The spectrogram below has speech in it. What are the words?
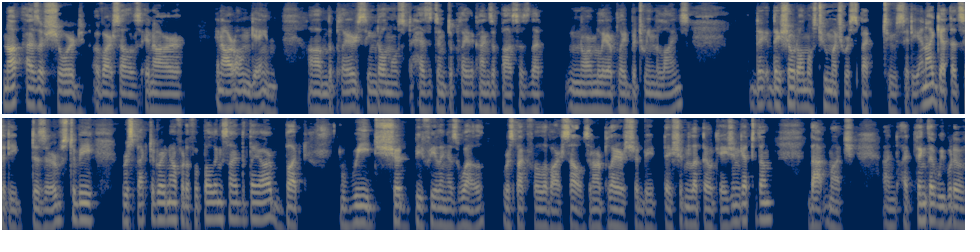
not as assured of ourselves in our in our own game. Um, the players seemed almost hesitant to play the kinds of passes that normally are played between the lines. They they showed almost too much respect to City, and I get that City deserves to be respected right now for the footballing side that they are, but we should be feeling as well respectful of ourselves and our players should be they shouldn't let the occasion get to them that much and i think that we would have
